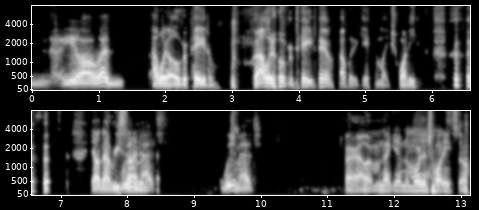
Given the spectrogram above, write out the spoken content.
No, you all wasn't. I would have overpaid him. I would have overpaid him. I would have gave him like 20. Y'all not re-signing. Win a match. Win a match. All right, I'm not giving them more than 20. So, so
